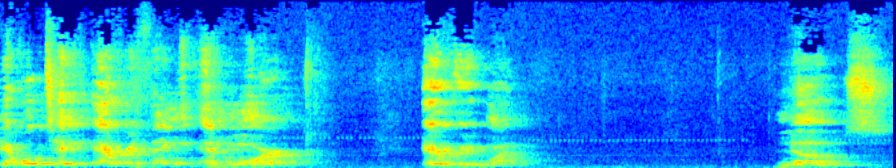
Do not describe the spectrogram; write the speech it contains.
It will take everything and more. Everyone knows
